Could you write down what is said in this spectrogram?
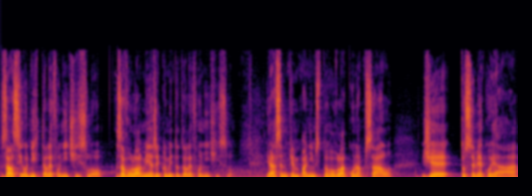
vzal si od nich telefonní číslo, zavolal mi a řekl mi to telefonní číslo. Já jsem těm paním z toho vlaku napsal, že to jsem jako já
